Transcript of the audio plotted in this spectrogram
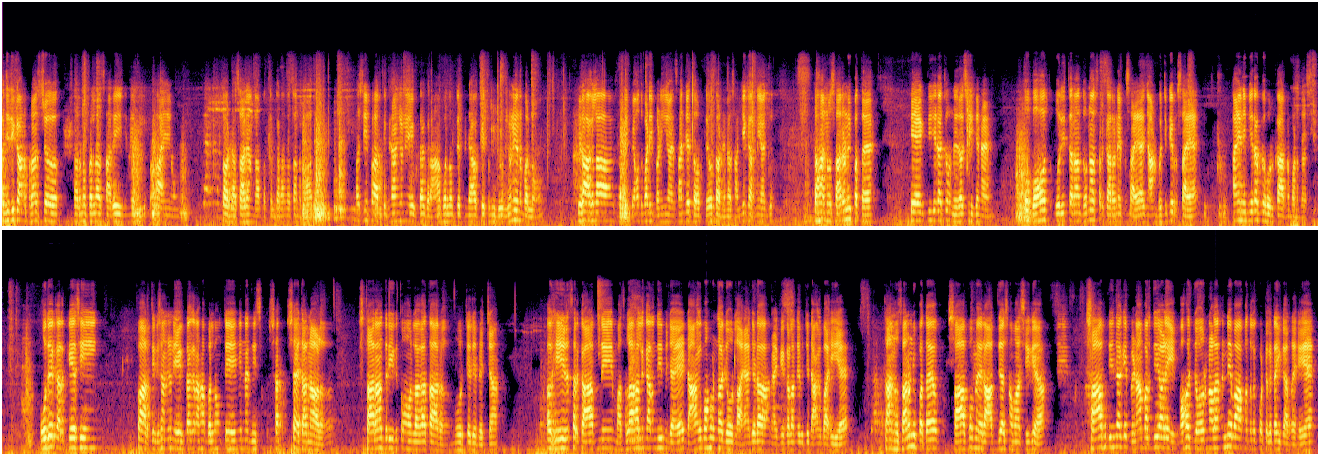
ਅੱਜ ਦੀ ਕਾਨਫਰੰਸ 'ਚ ਸਾਰਿਆਂ ਨੂੰ ਪਹਿਲਾਂ ਸਾਰੇ ਹੀ ਜਿੰਨੇ ਵੀ ਆਏ ਹੋ, ਤੁਹਾਡਾ ਸਾਰਿਆਂ ਦਾ ਪੱਤਰਕਾਰਾਂ ਦਾ ਧੰਨਵਾਦ ਅਸੀਂ ਭਾਰਤੀ ਕਿਸਾਨ ਯੂਨੀਅਨ ਏਕਤਾ ਗ੍ਰਾਮ ਵੱਲੋਂ ਤੇ ਪੰਜਾਬ ਖੇਤ ਮਜ਼ਦੂਰ ਯੂਨੀਅਨ ਵੱਲੋਂ ਜਿਹੜਾ ਅਗਲਾ ਸਾਡੀ ਵਿਉਂਤਬੜੀ ਬਣੀ ਆ ਸਾਂਝੇ ਤੌਰ ਤੇ ਉਹ ਤੁਹਾਡੇ ਨਾਲ ਸਾਂਝੀ ਕਰਨੀ ਅੱਜ। ਤੁਹਾਨੂੰ ਸਾਰਿਆਂ ਨੂੰ ਹੀ ਪਤਾ ਹੈ ਕਿ ਐਕਟੀ ਜਿਹੜਾ ਝੋਨੇ ਦਾ ਸੀਜ਼ਨ ਹੈ ਉਹ ਬਹੁਤ ਬੁਰੀ ਤਰ੍ਹਾਂ ਦੋਨਾਂ ਸਰਕਾਰਾਂ ਨੇ ਫਸਾਇਆ ਹੈ, ਜਾਣਬੁੱਝ ਕੇ ਫਸਾਇਆ ਐ ਨਹੀਂ ਵੀ ਕੋਈ ਹੋਰ ਕਾਰਨ ਬਣਦਾ ਸੀ। ਉਹਦੇ ਕਰਕੇ ਅਸੀਂ ਭਾਰਤੀ ਕਿਸਾਨ ਯੂਨੀਅਨ ਏਕਤਾ ਗ੍ਰਾਹਾਂ ਵੱਲੋਂ ਤੇ ਇਹਨਾਂ ਦੀ ਸਹਾਇਤਾ ਨਾਲ 17 ਤਰੀਕ ਤੋਂ ਲਗਾਤਾਰ ਮੋਰਚੇ ਦੇ ਵਿੱਚ ਆ ਅਖੀਰ ਸਰਕਾਰ ਨੇ ਮਸਲਾ ਹੱਲ ਕਰਨ ਦੀ ਬਜਾਏ ਡਾਂਗ ਬਹਾਉਣ ਦਾ ਜ਼ੋਰ ਲਾਇਆ ਜਿਹੜਾ ਰੈਕੇ ਕਲਾਂ ਦੇ ਵਿੱਚ ਡਾਂਗ ਬਾਹੀ ਹੈ। ਤੁਹਾਨੂੰ ਸਾਰਿਆਂ ਨੂੰ ਪਤਾ ਹੈ ਸਾਫ਼ ਮੈਂ ਰਾਤ ਦਾ ਸਮਾਂ ਸੀਗਾ ਸਾਫ਼ ਦਿੰਦਾ ਕਿ ਬਿਨਾਂ ਵਰਦੀ ਵਾਲੇ ਬਹੁਤ ਜ਼ੋਰ ਨਾਲ ਅੰਨੇਵਾਹ ਮਤਲਬ ਕੁੱਟ ਕਟਾਈ ਕਰ ਰਹੇ ਹੈ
